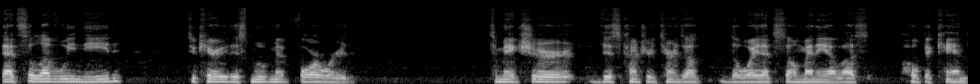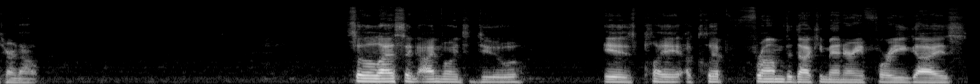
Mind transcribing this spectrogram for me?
That's the love we need to carry this movement forward to make sure this country turns out the way that so many of us hope it can turn out. So, the last thing I'm going to do is play a clip from the documentary for you guys.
